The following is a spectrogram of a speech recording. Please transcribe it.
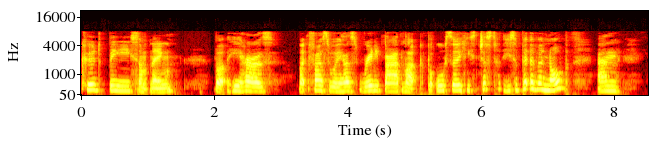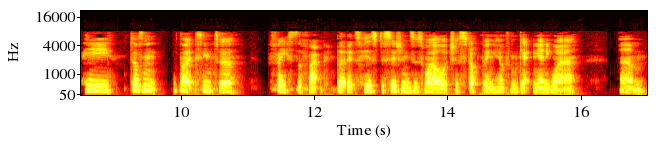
could be something, but he has like first of all he has really bad luck, but also he's just he's a bit of a knob, and he doesn't like seem to face the fact that it's his decisions as well which are stopping him from getting anywhere. Um,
